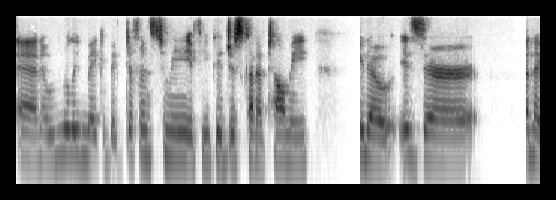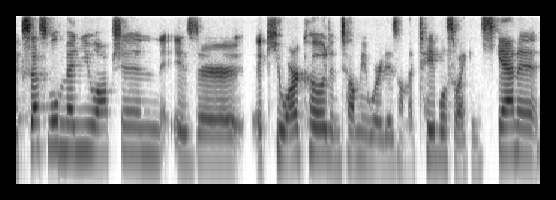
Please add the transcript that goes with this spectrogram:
and it would really make a big difference to me if you could just kind of tell me, you know, is there an accessible menu option? Is there a QR code and tell me where it is on the table so I can scan it?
